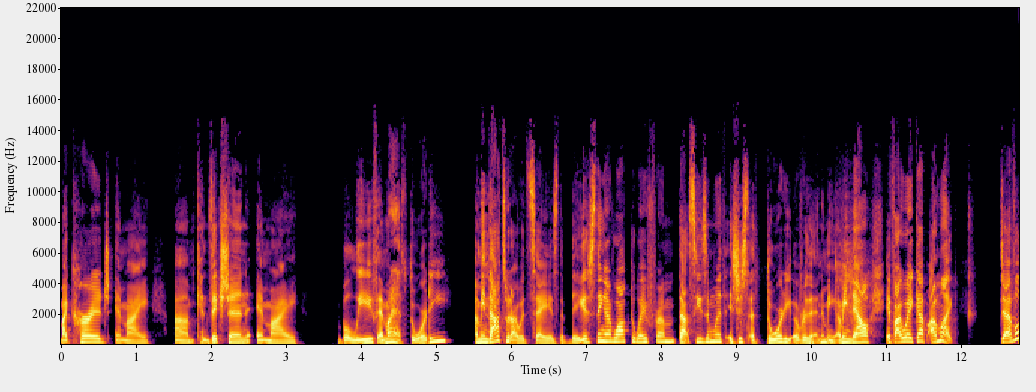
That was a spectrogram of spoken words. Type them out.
my courage and my um, conviction and my belief and my authority. I mean, that's what I would say is the biggest thing I've walked away from that season with is just authority over the Mm. enemy. I mean, now if I wake up, I'm like, devil,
